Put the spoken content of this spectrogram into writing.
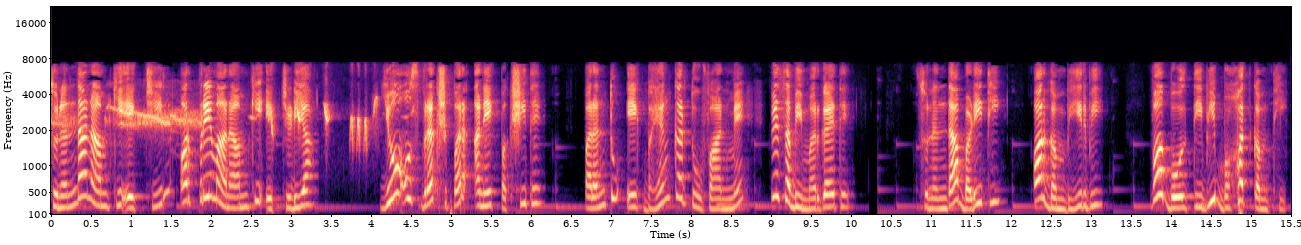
सुनंदा नाम की एक चील और प्रेमा नाम की एक चिड़िया। यो उस वृक्ष पर अनेक पक्षी थे, परंतु एक भयंकर तूफ़ान में वे सभी मर गए थे। सुनंदा बड़ी थी और गंभीर भी। वह बोलती भी बहुत कम थी।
